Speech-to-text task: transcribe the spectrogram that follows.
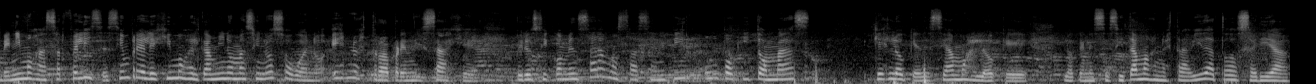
venimos a ser felices, siempre elegimos el camino más sinuoso, bueno, es nuestro aprendizaje, pero si comenzáramos a sentir un poquito más qué es lo que deseamos, lo que, lo que necesitamos en nuestra vida, todo sería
